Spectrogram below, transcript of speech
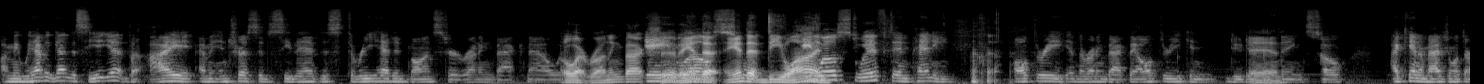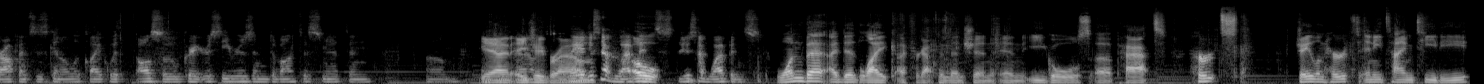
I mean, we haven't gotten to see it yet, but I am interested to see they have this three-headed monster running back now. Oh, at running back, shit, and at and at D line. Gainwell, Swift, and Penny, all three in the running back. They all three can do different Man. things. So I can't imagine what their offense is going to look like with also great receivers and Devonta Smith and. Um, Yeah, and A.J. So Brown. They just have weapons. Oh. They just have weapons. One bet I did like, I forgot to mention in Eagles, uh, Pats, Hurts, Jalen Hurts, anytime TD,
